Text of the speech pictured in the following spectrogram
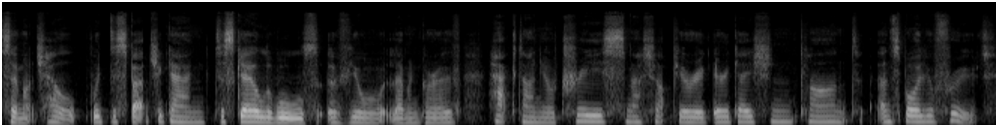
so much help, would dispatch a gang to scale the walls of your lemon grove, hack down your trees, smash up your irrigation plant, and spoil your fruit.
